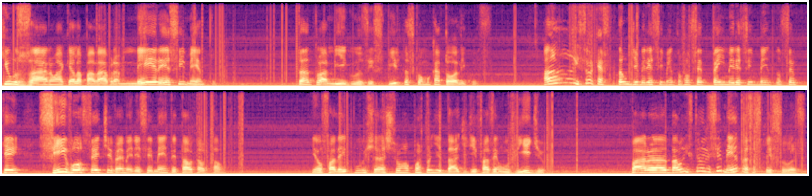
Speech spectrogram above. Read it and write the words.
que usaram aquela palavra merecimento. Tanto amigos espíritas como católicos. Ah, isso é uma questão de merecimento, você tem merecimento, não sei o quê. Se você tiver merecimento e tal, tal, tal. Eu falei, puxa, acho uma oportunidade de fazer um vídeo para dar um esclarecimento a essas pessoas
